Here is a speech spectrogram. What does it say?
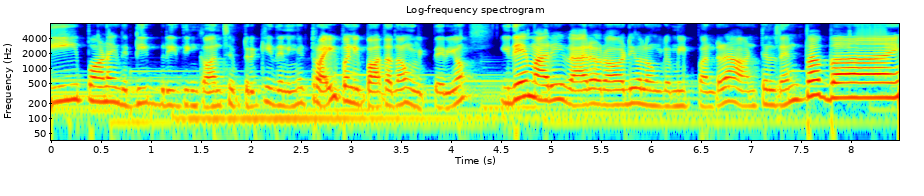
டீப்பான இந்த டீப் ப்ரீத்திங் கான்செப்ட் இருக்குது இதை நீங்கள் ட்ரை பண்ணி பார்த்தா தான் உங்களுக்கு தெரியும். இதே மாதிரி வேற ஒரு ஆடியோவில் உங்களை மீட் பண்ணுறேன் அன்டில் தென் பாய்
